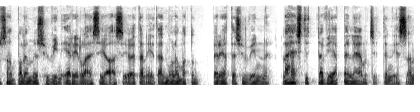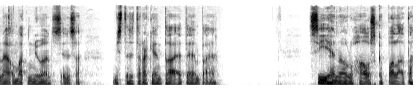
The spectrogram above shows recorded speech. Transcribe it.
se on paljon myös hyvin erilaisia asioita niitä, että molemmat on periaatteessa hyvin lähestyttäviä pelejä, mutta sitten niissä on nämä omat nyanssinsa, mistä sitten rakentaa eteenpäin. Siihen on ollut hauska palata.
